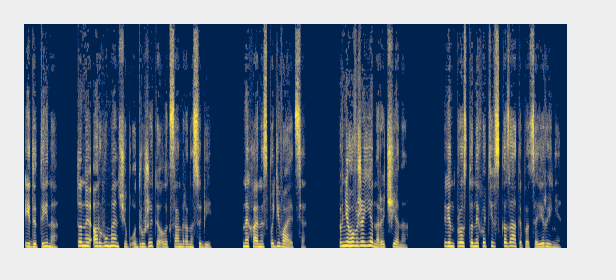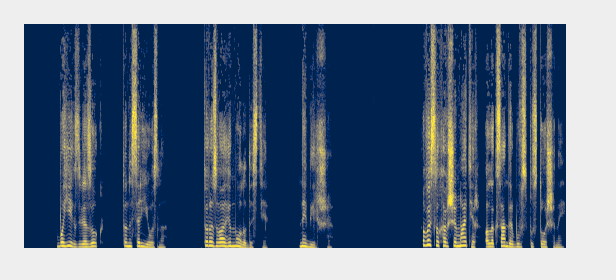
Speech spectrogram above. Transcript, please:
і дитина то не аргумент, щоб одружити Олександра на собі. Нехай не сподівається. В нього вже є наречена. Він просто не хотів сказати про це Ірині, бо їх зв'язок то несерйозно, то розваги молодості, не більше. Вислухавши матір, Олександр був спустошений.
